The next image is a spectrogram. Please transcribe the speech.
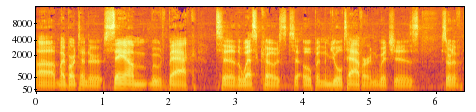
Uh, my bartender Sam moved back to the West Coast to open the Mule Tavern, which is sort of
